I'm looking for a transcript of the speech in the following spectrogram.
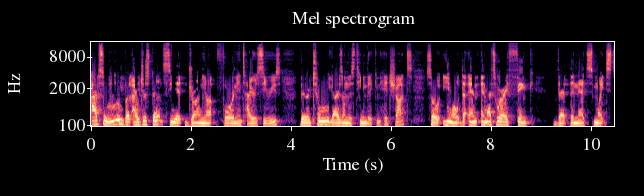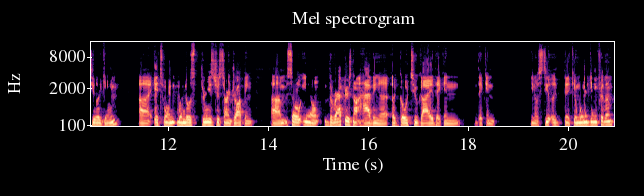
absolutely. But I just don't see it drying up for an entire series. There are too many guys on this team that can hit shots. So you know, and and that's where I think that the Nets might steal a game. Uh, it's when when those threes just aren't dropping. Um, so you know the Raptors not having a, a go to guy that can that can you know steal that can win a game for them.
